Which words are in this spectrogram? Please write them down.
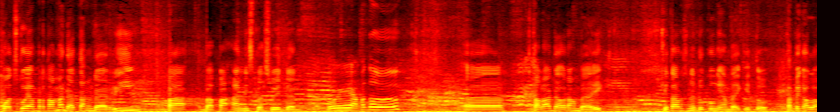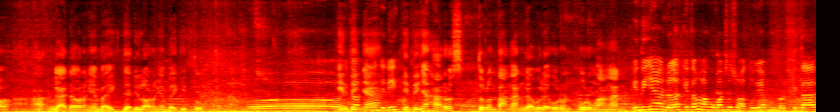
quotesku yang pertama datang dari Pak Bapak Anies Baswedan. Wih apa tuh? Eh, kalau ada orang baik, kita harus ngedukung yang baik itu. Tapi kalau ah, nggak ada orang yang baik, jadilah orang yang baik itu. Oh, intinya, jadi intinya harus turun tangan, nggak boleh urun, urung angan. intinya adalah kita melakukan sesuatu yang menurut kita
